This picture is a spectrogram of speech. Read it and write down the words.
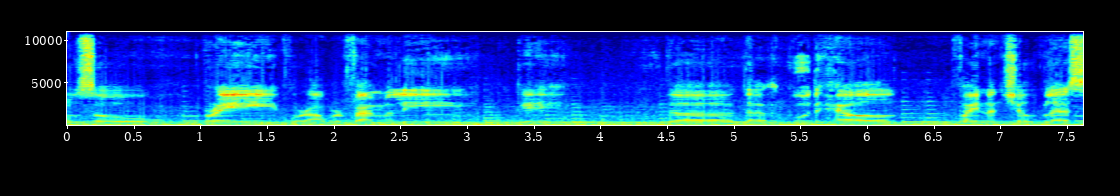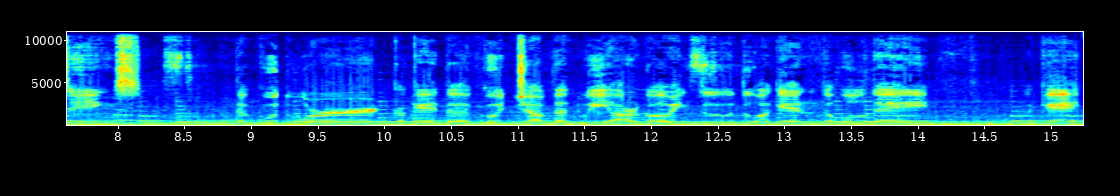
Also, pray for our family. Okay? The, the good health, financial blessings, the good work, okay? the good job that we are going to do again the whole day okay?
